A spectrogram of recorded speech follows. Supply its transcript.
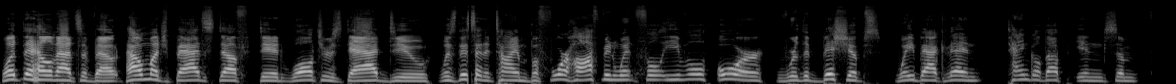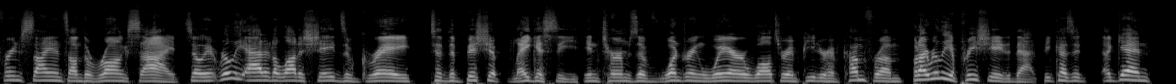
what the hell that's about? How much bad stuff did walter's dad do? Was this at a time before hoffman went full evil? Or were the bishops way back then tangled up in some fringe science on the wrong side so it really added a lot of shades of gray to the Bishop legacy in terms of wondering where Walter and Peter have come from. But I really appreciated that because it, again,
